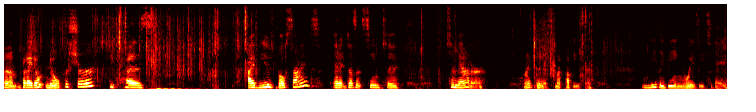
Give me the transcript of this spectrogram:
Um, but I don't know for sure because I've used both sides and it doesn't seem to to matter. My goodness, my puppies are really being noisy today.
